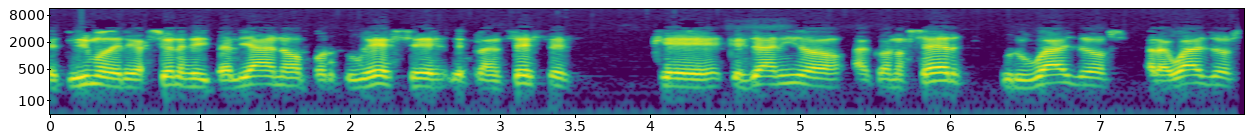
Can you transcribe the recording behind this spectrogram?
Eh, tuvimos delegaciones de italianos, portugueses, de franceses, que, que ya han ido a conocer, uruguayos, paraguayos,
